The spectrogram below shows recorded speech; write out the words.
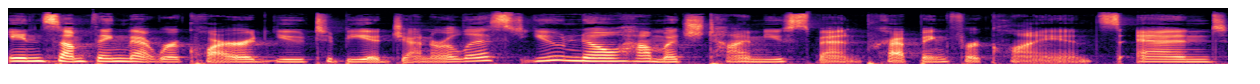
in something that required you to be a generalist, you know how much time you spent prepping for clients and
